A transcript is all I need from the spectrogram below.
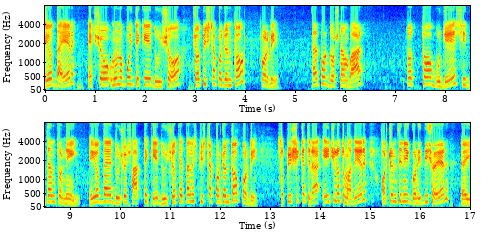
এই অধ্যায়ের একশো উননব্বই থেকে দুইশো পৃষ্ঠা পর্যন্ত পড়বে। তারপর দশ নাম্বার তথ্য বুঝে সিদ্ধান্ত নেই। এই অধ্যায়ে দুশো সাত থেকে দুইশো তেতাল্লিশ পৃষ্ঠা পর্যন্ত পড়বে। সো প্রিয় শিক্ষার্থীরা, এই ছিল তোমাদের অষ্টম শ্রেণির গণিত বিষয়ের এই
